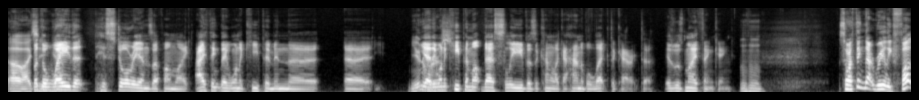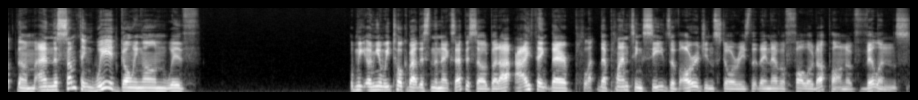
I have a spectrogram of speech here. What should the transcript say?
Oh, I see. but the yeah. way that his story ends up, I'm like, I think they want to keep him in the, uh, yeah, they want to keep him up their sleeve as a kind of like a Hannibal Lecter character. It was my thinking. hmm So I think that really fucked them, and there's something weird going on with. We, I mean, we talk about this in the next episode, but I, I think they're pl- they're planting seeds of origin stories that they never followed up on of villains.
